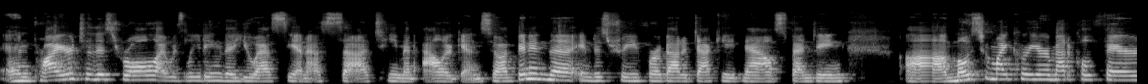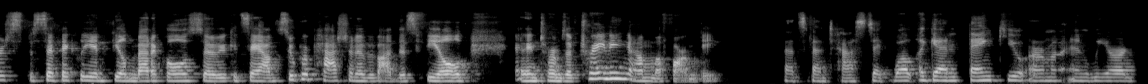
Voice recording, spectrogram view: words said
And prior to this role, I was leading the US CNS uh, team at Allergan. So I've been in the industry for about a decade now, spending uh, most of my career in medical affairs, specifically in field medical. So you could say I'm super passionate about this field and in terms of training, I'm a PharmD. That's fantastic. Well, again, thank you, Irma, and we are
